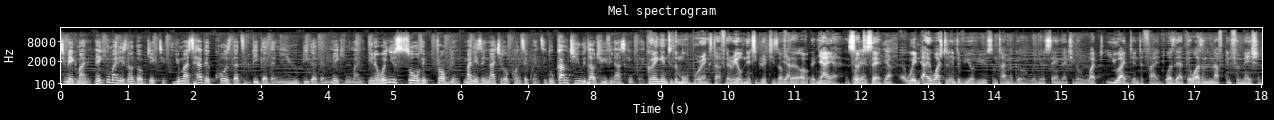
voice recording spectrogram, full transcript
to make money. Making money is not the objective. You must have a cause that's bigger than you, bigger than making money. You know, when you solve a problem, money is a natural consequence. It will come to you without you even asking for it. Going into the more boring stuff, the real nitty gritties of Yeah. the of the nyaya, so Okay, to say. yeah. When I watched an interview of you some time ago, when you were saying that you know what you identified was that there wasn't enough information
